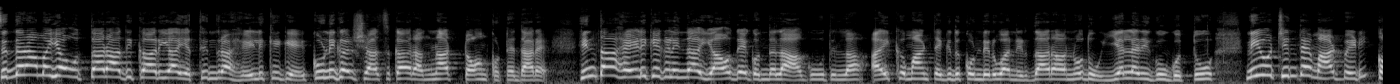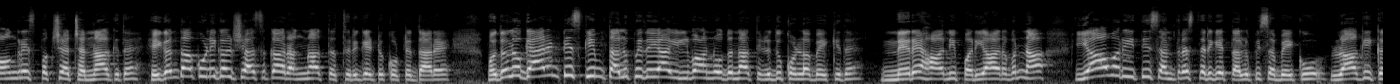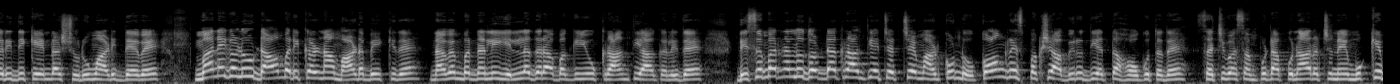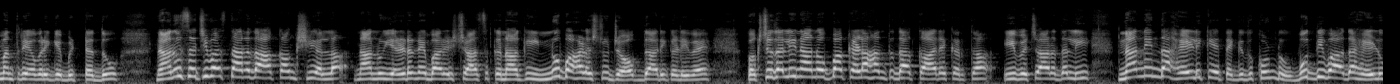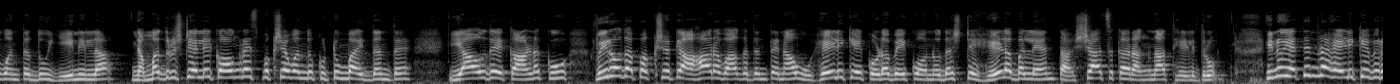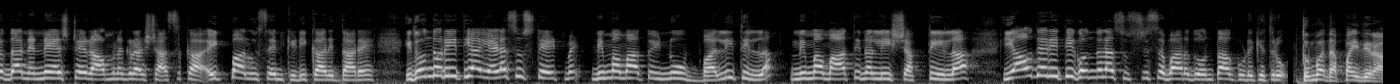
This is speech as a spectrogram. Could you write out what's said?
ಸಿದ್ದರಾಮಯ್ಯ ಉತ್ತರಾಧಿಕಾರಿಯ ಯತೀಂದ್ರ ಹೇಳಿಕೆಗೆ ಕುಣಿಗಲ್ ಶಾಸಕ ರಂಗನಾಥ್ ಟಾಂಗ್ ಕೊಟ್ಟಿದ್ದಾರೆ. ಇಂಥ ಹೇಳಿಕೆಗಳಿಂದ ಯಾವುದೇ ಗೊಂದಲ ಆಗುವುದಿಲ್ಲ. ಹೈಕಮಾಂಡ್ ತೆಗೆದುಕೊಂಡಿರುವ ನಿರ್ಧಾರ ಅನ್ನೋದು ಎಲ್ಲರಿಗೂ ಗೊತ್ತು. ನೀವು ಚಿಂತೆ ಮಾಡಬೇಡಿ. ಕಾಂಗ್ರೆಸ್ ಪಕ್ಷ ಚೆನ್ನಾಗಿದೆ. ಹೀಗಂತ ಕುಣಿಗಲ್ ಶಾಸಕ ರಂಗನಾಥ್ ತಿರುಗೇಟು ಕೊಟ್ಟಿದ್ದಾರೆ. ಮೊದಲು ಗ್ಯಾರಂಟಿ ಸ್ಕೀಮ್ ತಲುಪಿದೆಯಾ ಇಲ್ವಾ ಅನ್ನೋದನ್ನ ತಿಳಿದುಕೊಳ್ಳಬೇಕಿದೆ. ನೆರೆ ಹಾನಿ ಪರಿಹಾರವನ್ನ ಯಾವ ರೀತಿ ಸಂತ್ರಸ್ತರಿಗೆ ತಲುಪಿಸಬೇಕು? ರಾಗಿ ಖರೀದಿ ಕೇಂದ್ರ ಶುರು ಮಾಡಿದ್ದೇವೆ. ಮನೆಗಳು ಡಾಂಬರೀಕರಣ ಮಾಡಬೇಕಿದೆ. ನವೆಂಬರ್ನಲ್ಲಿ ಎಲ್ಲದರ ಬಗ್ಗೆಯೂ ಕ್ರಾಂತಿ ಆಗಲಿದೆ. ಡಿಸೆಂಬರ್ನಲ್ಲೂ ದೊಡ್ಡ ಕ್ರಾಂತಿಯ ಚರ್ಚೆ ಮಾಡಿಕೊಂಡು ಕಾಂಗ್ರೆಸ್ ಪಕ್ಷ ಅಭಿವೃದ್ಧಿಯತ್ತ ಹೋಗುತ್ತದೆ. ಸಚಿವ ಸಂಪುಟ ಪುನಾರಚನೆ ಮುಖ್ಯಮಂತ್ರಿ ಅವರಿಗೆ ಬಿಟ್ಟದ್ದು. ನಾನು ಸಚಿವ ಸ್ಥಾನದ ಆಕಾಂಕ್ಷಿ ಅಲ್ಲ. ನಾನು ಎರಡನೇ ಬಾರಿ ಶಾಸಕನಾಗಿ ಇನ್ನೂ ಬಹಳಷ್ಟು ಜವಾಬ್ದಾರಿಗಳಿವೆ. ಪಕ್ಷದಲ್ಲಿ ನಾನೊಬ್ಬ ಕೆಳ ಹಂತದ ಕಾರ್ಯಕರ್ತ. ಈ ವಿಚಾರದಲ್ಲಿ ನನ್ನಿಂದ ಹೇಳಿಕೆ ತೆಗೆದುಕೊಂಡು ಬುದ್ಧಿವಾದ ಹೇಳುವಂಥದ್ದು ಏನಿಲ್ಲ. ನಮ್ಮ ದೃಷ್ಟಿಯಲ್ಲಿ ಕಾಂಗ್ರೆಸ್ ಪಕ್ಷ ಒಂದು ಕುಟುಂಬ ಇದ್ದಂತೆ ಯಾವುದೇ ಕಾರಣಕ್ಕೂ ವಿರೋಧ ಪಕ್ಷಕ್ಕೆ ಆಹಾರವಾಗದಂತೆ ನಾವು ಹೇಳಿಕೆ ಕೊಡಬೇಕು ಅನ್ನೋದಷ್ಟೇ ಹೇಳಬಲ್ಲೆ ಅಂತ ಶಾಸಕ ರಂಗನಾಥ್ ಹೇಳಿದ್ರು. ಇನ್ನು ಯತೀಂದ್ರ ಹೇಳಿಕೆ ವಿರುದ್ಧ ನಿನ್ನೆಯಷ್ಟೇ ರಾಮನಗರ ಶಾಸಕ ಇಕ್ಬಾಲ್ ಹುಸೇನ್ ಕಿಡಿಕಾರಿದ್ದಾರೆ. ಇದೊಂದು ರೀತಿಯ ಎಳಸು ಸ್ಟೇಟ್ಮೆಂಟ್ ನಿಮ್ಮ ಮಾತು ಇನ್ನೂ ಬಲಿತಿಲ್ಲ. ನಿಮ್ಮ ಮಾತಿನಲ್ಲಿ ಶಕ್ತಿ ಇಲ್ಲ. ಯಾವುದೇ ರೀತಿ ಗೊಂದಲ ಸೃಷ್ಟಿಸಬಾರದು ಅಂತ ಗುಡುಗಿದ್ರು. ತುಂಬಾ ದಪ್ಪ ಇದ್ದೀರಾ?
